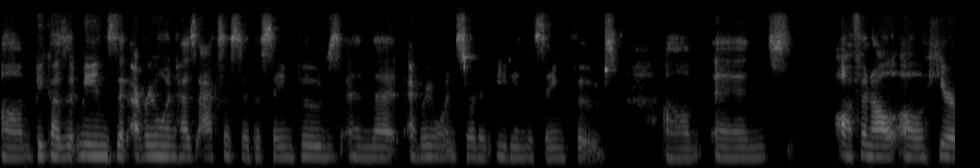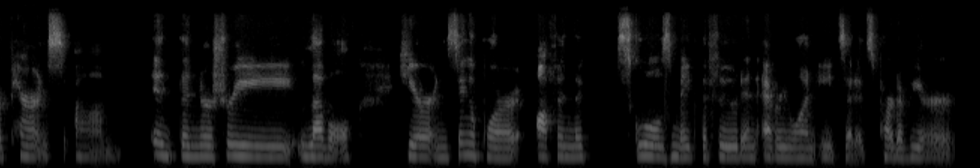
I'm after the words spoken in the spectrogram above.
um, because it means that everyone has access to the same foods and that everyone's sort of eating the same foods. Um, and often I'll, I'll hear parents um, in the nursery level here in Singapore, often the schools make the food and everyone eats it. It's part of your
